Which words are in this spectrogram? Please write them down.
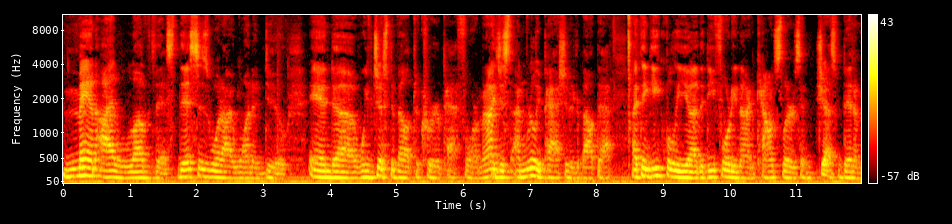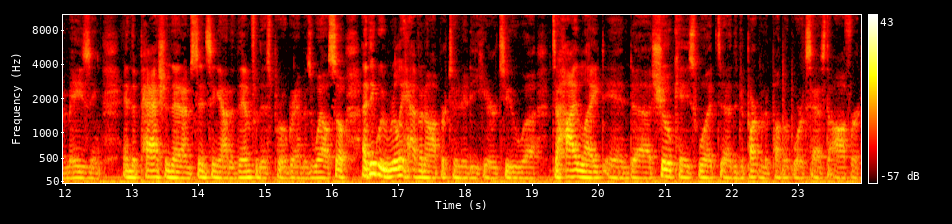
"Man, I love this. This is what I want to do." And uh, we've just developed a career path for them. And I just, I'm really passionate about that. I think equally uh, the D49 counselors have just been amazing, and the passion that I'm sensing out of them for this program as well. So I think we really have an opportunity here to uh, to highlight and uh, showcase what uh, the Department of Public Works has to offer.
